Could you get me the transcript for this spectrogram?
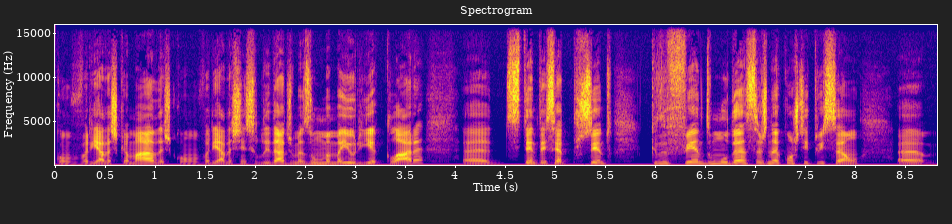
com variadas camadas, com variadas sensibilidades, mas uma maioria clara, uh, de 77%, que defende mudanças na Constituição. Uh,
